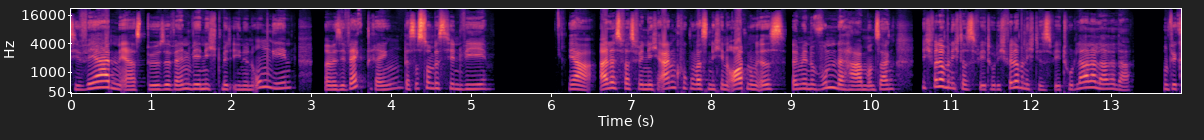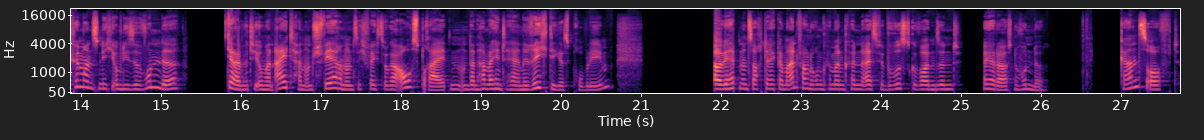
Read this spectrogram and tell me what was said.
Sie werden erst böse, wenn wir nicht mit ihnen umgehen, wenn wir sie wegdrängen. Das ist so ein bisschen wie, ja, alles, was wir nicht angucken, was nicht in Ordnung ist, wenn wir eine Wunde haben und sagen, ich will aber nicht, dass es wehtut, ich will aber nicht, dass es wehtut, la la la la la. Und wir kümmern uns nicht um diese Wunde, ja, dann wird die irgendwann eitern und schweren und sich vielleicht sogar ausbreiten und dann haben wir hinterher ein richtiges Problem. Aber wir hätten uns auch direkt am Anfang darum kümmern können, als wir bewusst geworden sind, oh ja, da ist eine Wunde. Ganz oft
